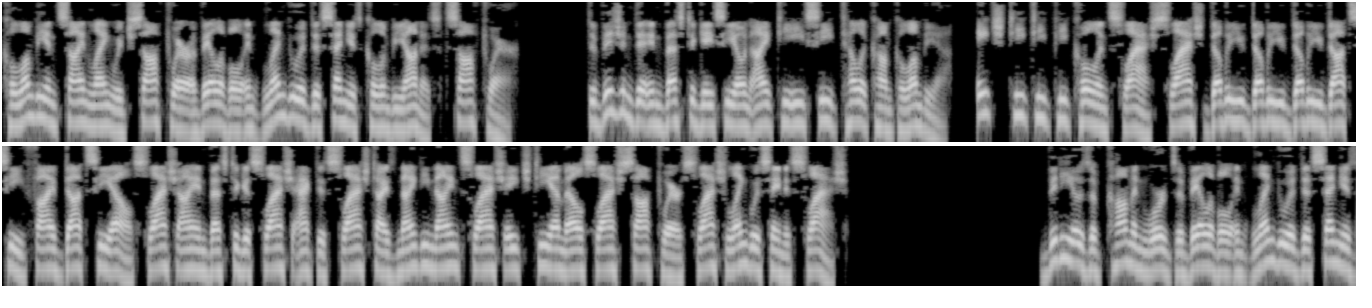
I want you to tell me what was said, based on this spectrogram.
Colombian Sign Language software available in Lengua de Señas Colombianas software. Division de Investigación ITEC Telecom Colombia http colon slash slash www.c5.cl slash iinvestiga slash actis slash ties 99 slash html slash software slash lenguasenas slash Videos of common words available in Lengua de Señas,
